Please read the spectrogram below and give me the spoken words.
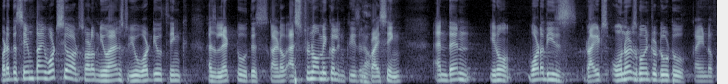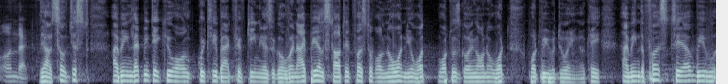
But at the same time, what's your sort of nuanced view? What do you think has led to this kind of astronomical increase in Yeah. pricing? And then you know what are these rights owners going to do to kind of earn that? Yeah, so just, I mean, let me take you all quickly back 15 years ago. When IPL started, first of all, no one knew what, what was going on or what, what we were doing, okay? I mean, the first year, we were,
